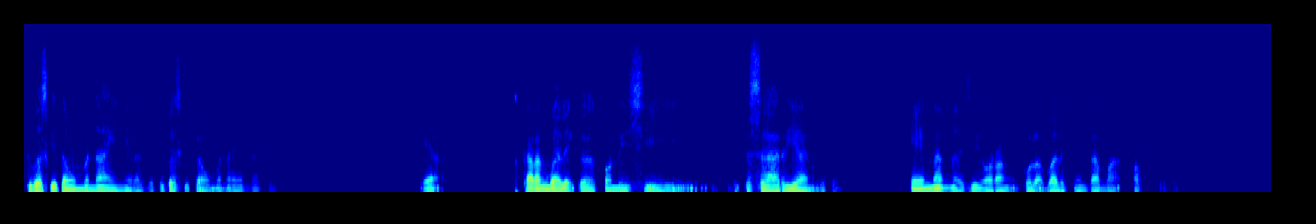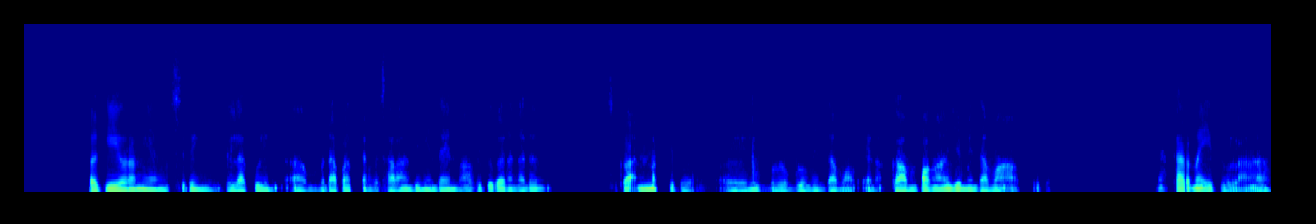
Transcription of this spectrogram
tugas kita membenahinya lagi tugas kita membenahi lagi ya sekarang balik ke kondisi di keseharian gitu. Enak nggak sih orang bolak balik minta maaf gitu? Bagi orang yang sering dilakuin uh, mendapatkan kesalahan dimintain maaf itu kadang-kadang suka enak gitu ya. Oh, ini belum belum minta maaf. Enak gampang aja minta maaf gitu. Nah karena itulah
